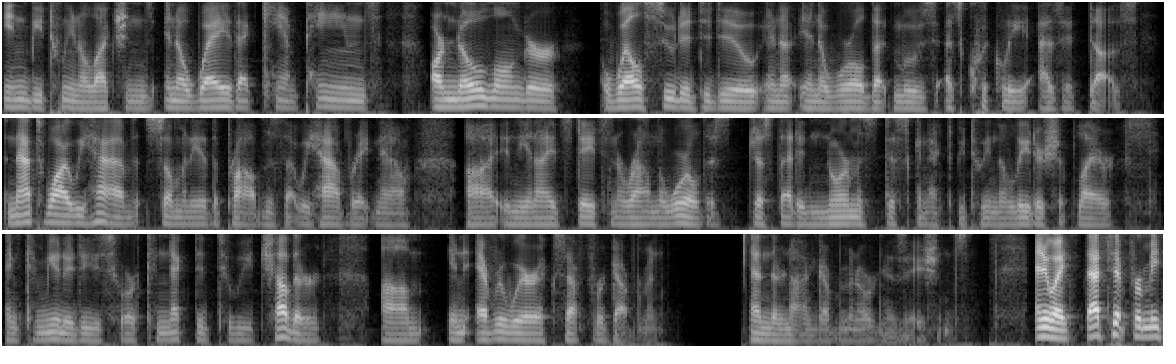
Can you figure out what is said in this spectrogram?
in between elections in a way that campaigns are no longer well suited to do in a in a world that moves as quickly as it does. And that's why we have so many of the problems that we have right now uh, in the United States and around the world is just that enormous disconnect between the leadership layer and communities who are connected to each other um, in everywhere except for government and their non-government organizations. Anyway, that's it for me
